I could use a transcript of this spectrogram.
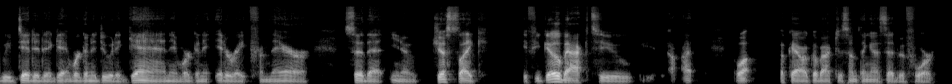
we did it again we're going to do it again and we're going to iterate from there so that you know just like if you go back to I, well okay i'll go back to something i said before.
